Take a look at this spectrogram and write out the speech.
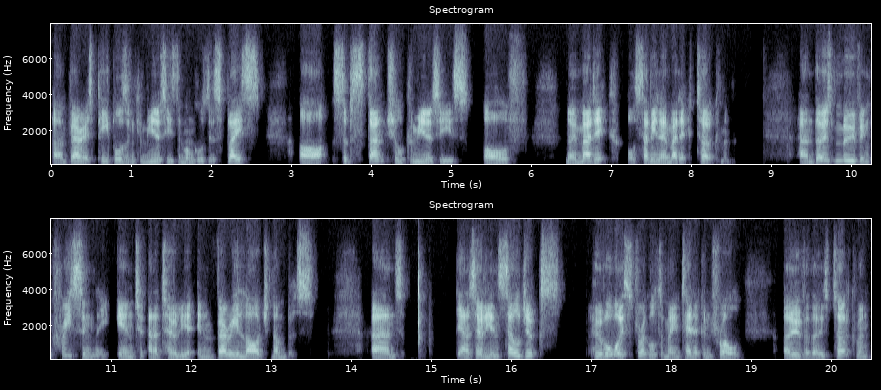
uh, various peoples and communities the Mongols displace are substantial communities of nomadic or semi nomadic Turkmen. And those move increasingly into Anatolia in very large numbers. And the Anatolian Seljuks, who have always struggled to maintain a control over those Turkmen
